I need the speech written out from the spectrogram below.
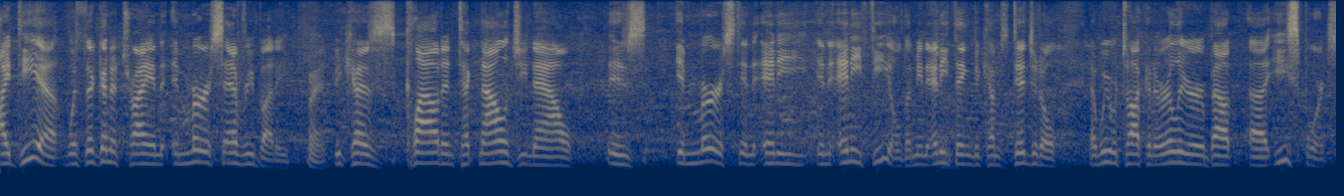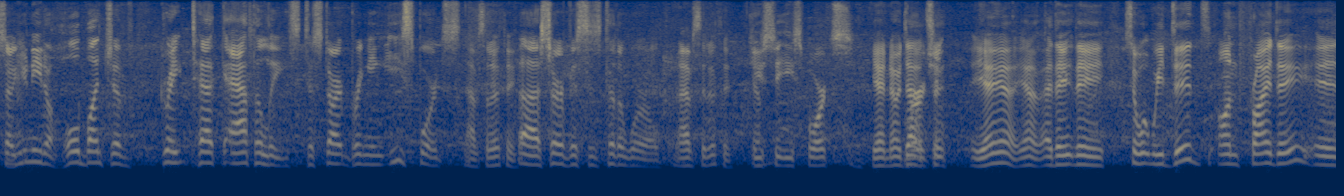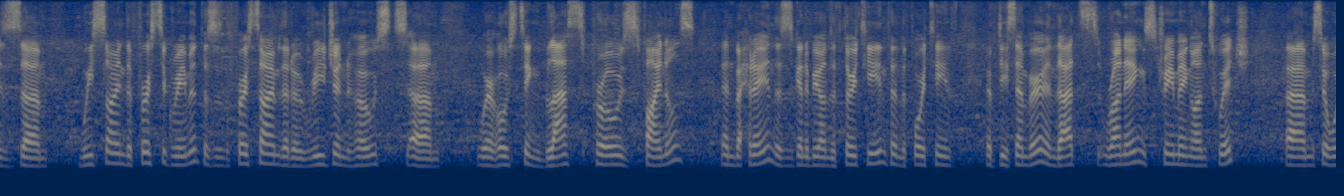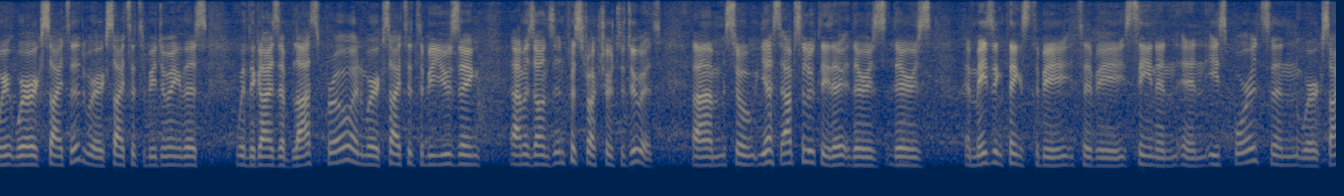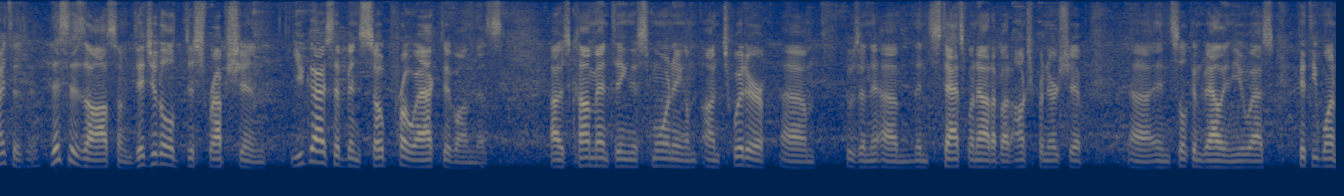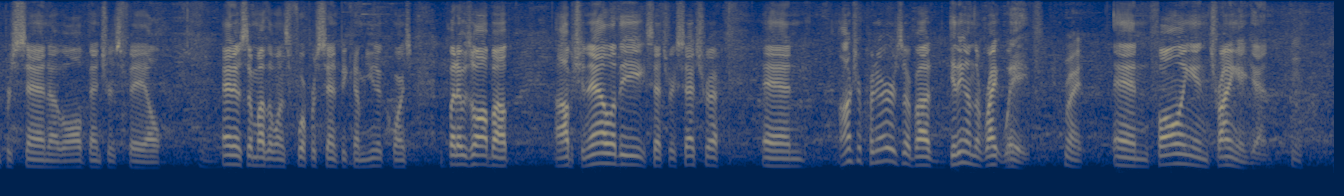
idea was they're going to try and immerse everybody, Right. Because cloud and technology now is immersed in any in any field. I mean, anything becomes digital. And we were talking earlier about uh, esports. So you need a whole bunch of great tech athletes to start bringing esports Absolutely. uh, services to the world. Absolutely. Do you see esports? Yeah, no doubt. So- merging? yeah, yeah, yeah. They, they, so what we did on Friday is um, we signed the first agreement. This is the first time that a region hosts. Um, we're hosting Blast Pros finals in Bahrain. This is going to be on the 13th and the 14th of December, and that's running, streaming on Twitch. Um, so we're, we're excited. We're excited to be doing this with the guys at Blast Pro, and we're excited to be using Amazon's infrastructure to do it. Um, so yes, absolutely. There, there's there's amazing things to be to be seen in, in esports, and we're excited. This is awesome. Digital disruption. You guys have been so proactive on this. I was commenting this morning on, on Twitter. Um, there was an, um, the stats went out about entrepreneurship uh, in Silicon Valley in the U.S. 51% of all ventures fail, and there's some other ones. 4% become unicorns. But it was all about optionality, et cetera, et cetera. And entrepreneurs are about getting on the right wave Right. and falling and trying again.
